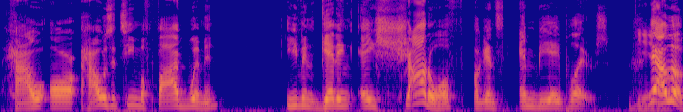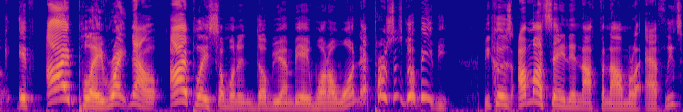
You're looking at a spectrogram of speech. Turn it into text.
how are how is a team of five women even getting a shot off against NBA players? Yeah. Now, look, if I play right now, if I play someone in WNBA one on one, that person's gonna beat me. Because I'm not saying they're not phenomenal athletes,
